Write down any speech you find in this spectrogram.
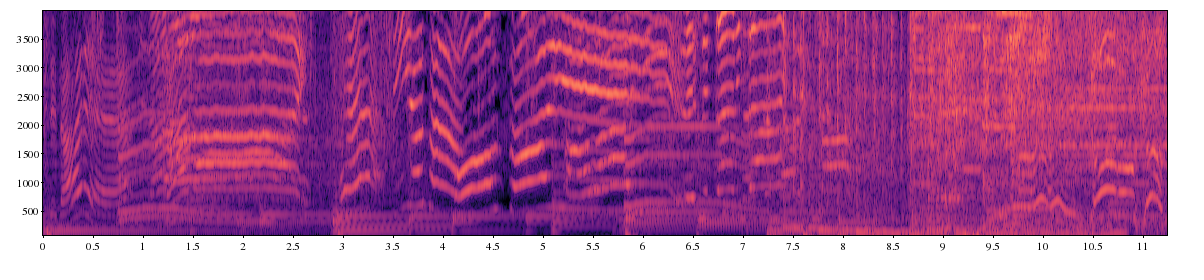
って誰？知らない。え深夜さん遅い。かわいい連れて帰りたい届かぬ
